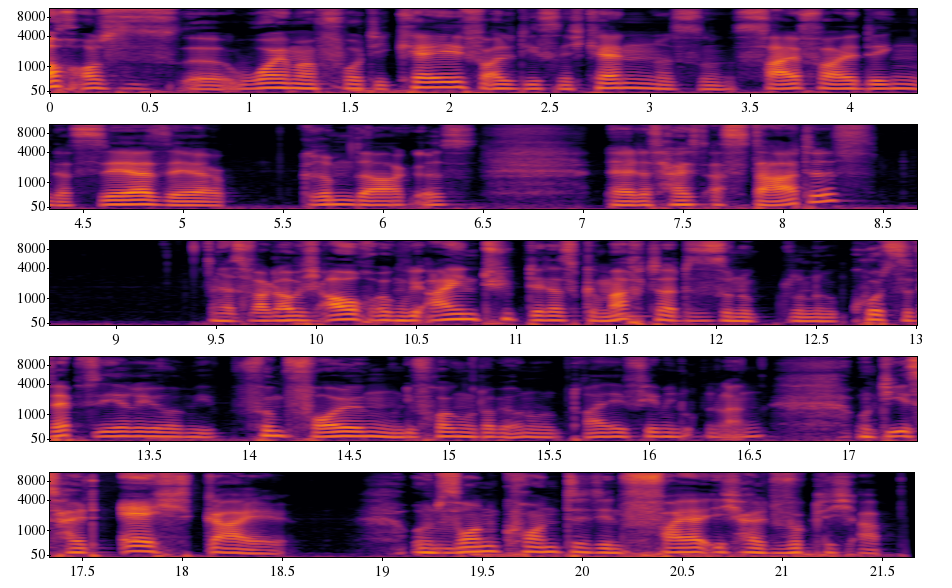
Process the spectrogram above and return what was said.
auch aus äh, Warhammer 40k, für alle, die es nicht kennen, das ist so ein Sci-Fi-Ding, das sehr, sehr grimdark ist. Äh, das heißt Astartes. Das war, glaube ich, auch irgendwie ein Typ, der das gemacht hat. Das ist so eine, so eine kurze Webserie, irgendwie fünf Folgen und die Folgen sind, glaube ich, auch nur drei, vier Minuten lang. Und die ist halt echt geil. Und Mhm. so einen Content, den feiere ich halt wirklich ab.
